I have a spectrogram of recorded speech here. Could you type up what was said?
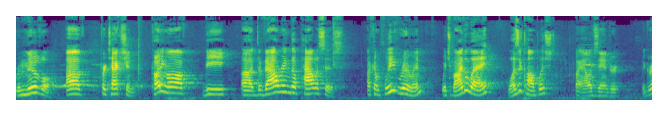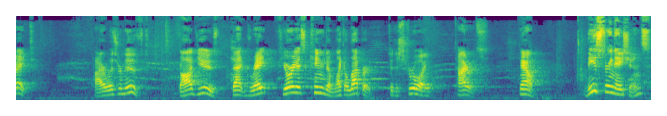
removal of protection, cutting off the uh, devouring the palaces, a complete ruin, which, by the way, was accomplished by Alexander the Great. Tyre was removed. God used that great, furious kingdom like a leopard to destroy Tyrus. Now, these three nations,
